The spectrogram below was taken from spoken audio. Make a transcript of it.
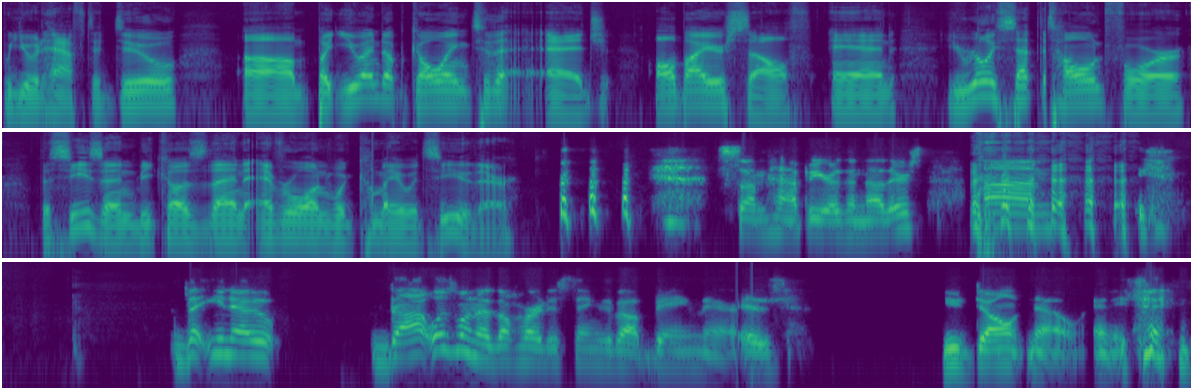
you would have to do. Um, but you end up going to the edge all by yourself, and you really set the tone for the season because then everyone would come, they would see you there. Some happier than others. Um, that you know, that was one of the hardest things about being there is you don't know anything.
